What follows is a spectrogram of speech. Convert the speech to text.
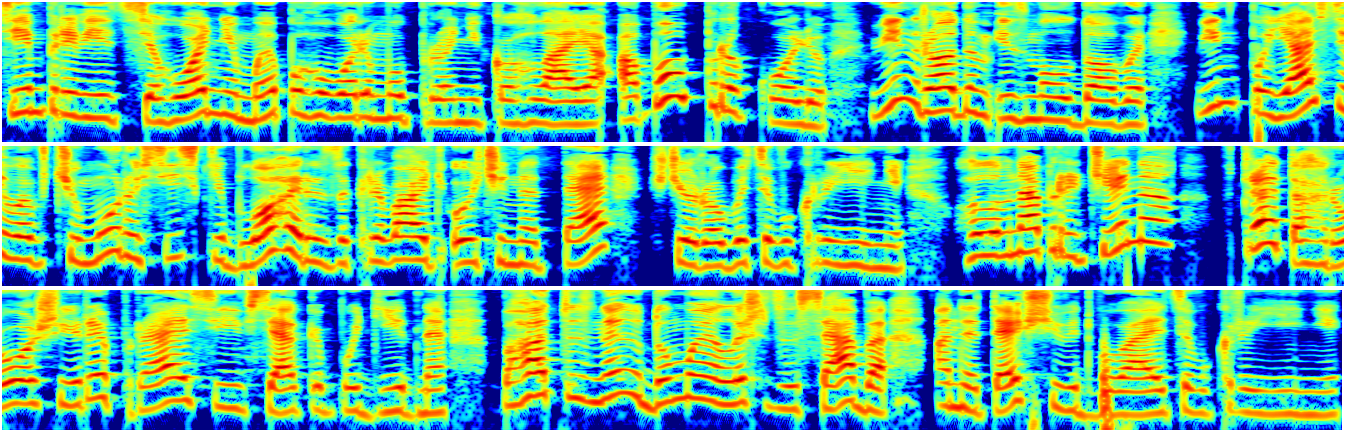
Всім привіт! Сьогодні ми поговоримо про Нікоглая або про Колю. Він родом із Молдови. Він пояснював, чому російські блогери закривають очі на те, що робиться в Україні. Головна причина втрата грошей, репресії, всяке подібне. Багато з них думає лише за себе, а не те, що відбувається в Україні.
